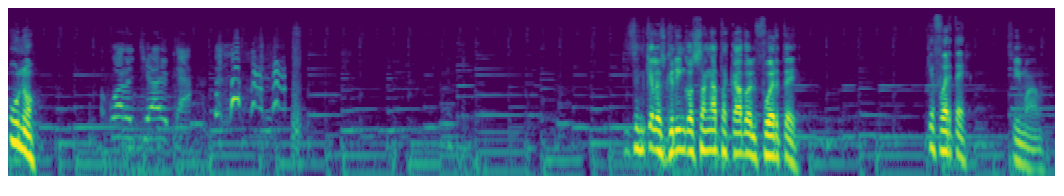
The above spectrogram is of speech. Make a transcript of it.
Uno. Dicen que los gringos han atacado el fuerte. Qué fuerte. Sí, mano.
